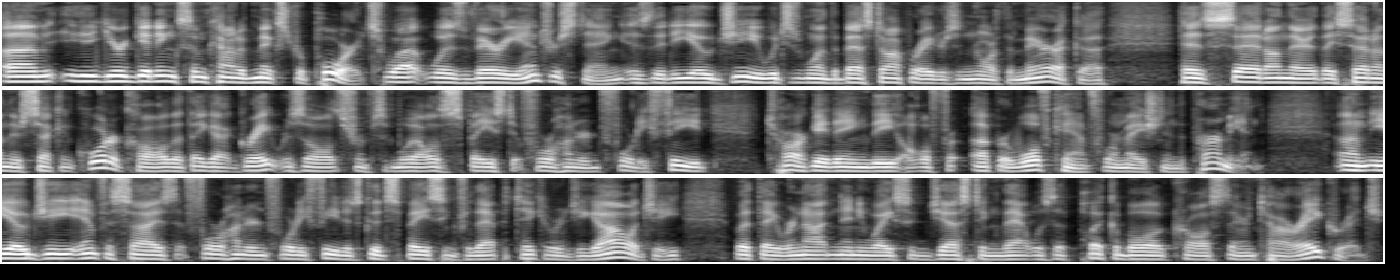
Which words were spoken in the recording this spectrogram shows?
um, you're getting some kind of mixed reports. What was very interesting is that EOG, which is one of the best operators in North America, has said on their they said on their second quarter call that they got great results from some wells spaced at 440 feet, targeting the upper Wolfcamp formation in the Permian. Um, EOG emphasized that 440 feet is good spacing for that particular geology, but they were not in any way suggesting that was applicable across their entire acreage.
